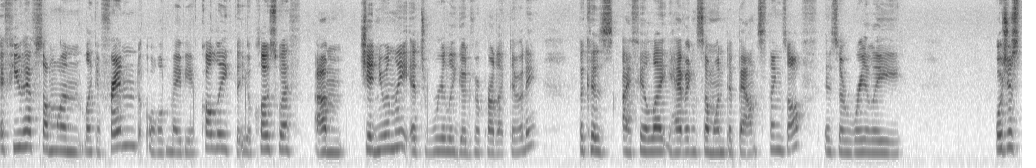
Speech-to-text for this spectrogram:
If you have someone like a friend or maybe a colleague that you're close with, um, genuinely, it's really good for productivity, because I feel like having someone to bounce things off is a really, or just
